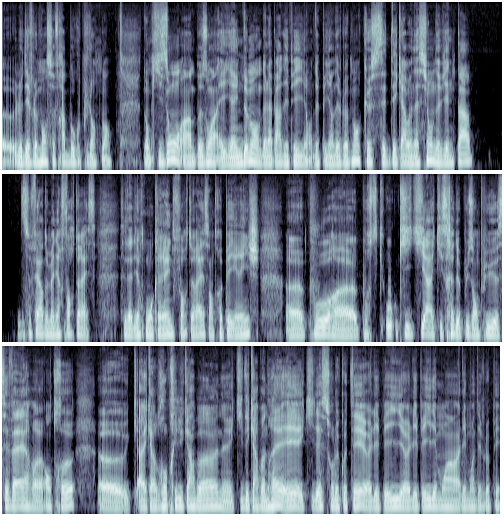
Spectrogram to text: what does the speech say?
euh, le développement se fera beaucoup plus lentement. Donc, ils ont un besoin, et il y a une demande de la part des pays, des pays en développement, que cette décarbonation ne vienne pas se faire de manière forteresse. C'est-à-dire qu'on créerait une forteresse entre pays riches euh, pour, euh, pour qui, qui, a, qui serait de plus en plus sévère euh, entre eux, euh, avec un gros prix du carbone, qui décarbonerait et, et, qui laisse sur le côté euh, les pays, les pays les moins, les moins développés.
